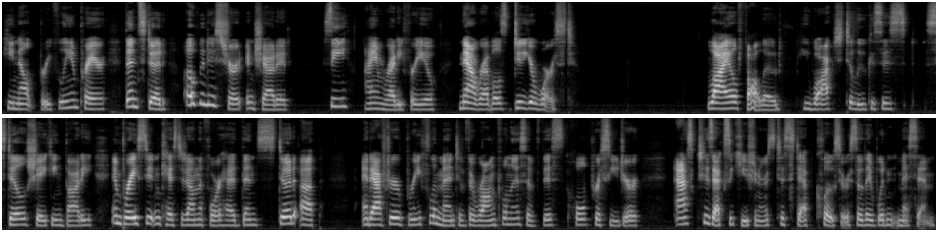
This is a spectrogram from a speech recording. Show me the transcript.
He knelt briefly in prayer, then stood, opened his shirt, and shouted, See, I am ready for you. Now, rebels, do your worst. Lisle followed. He walked to Lucas's still shaking body, embraced it and kissed it on the forehead, then stood up and after a brief lament of the wrongfulness of this whole procedure, asked his executioners to step closer so they wouldn't miss him.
